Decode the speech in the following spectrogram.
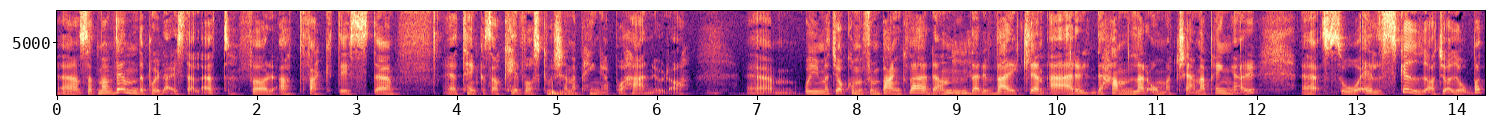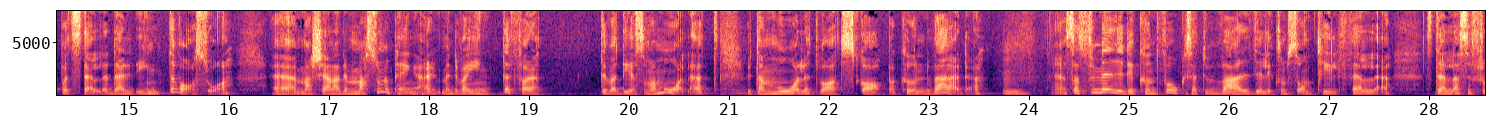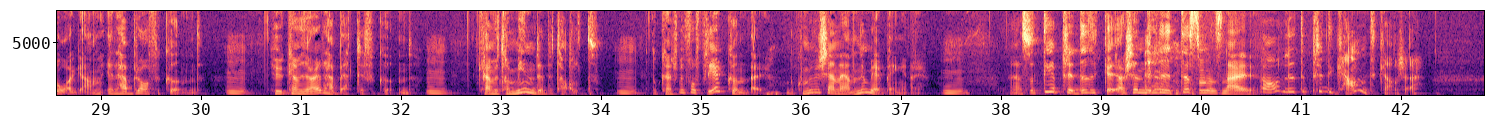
Eh, så att man vänder på det där istället för att faktiskt eh, tänka sig, okej okay, vad ska vi tjäna pengar på här nu då? Um, och i och med att jag kommer från bankvärlden mm. där det verkligen är, det handlar om att tjäna pengar. Uh, så älskar jag att jag har jobbat på ett ställe där det inte var så. Uh, man tjänade massor med pengar men det var inte för att det var det som var målet. Utan målet var att skapa kundvärde. Mm. Uh, så att för mig är det kundfokus att varje liksom sånt tillfälle ställa sig frågan, är det här bra för kund? Mm. Hur kan vi göra det här bättre för kund? Mm. Kan vi ta mindre betalt? Mm. Då kanske vi får fler kunder. Då kommer vi tjäna ännu mer pengar. Mm. Så det predikar jag. Jag känner mig lite som en sån här, ja, lite predikant kanske.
